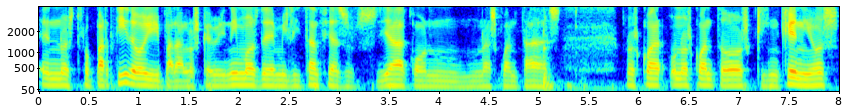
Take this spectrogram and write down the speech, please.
en nuestro partido y para los que venimos de militancias ya con unas cuantas, unos, unos cuantos quinquenios,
